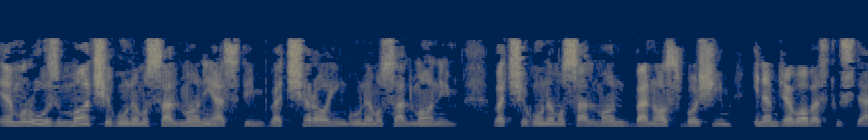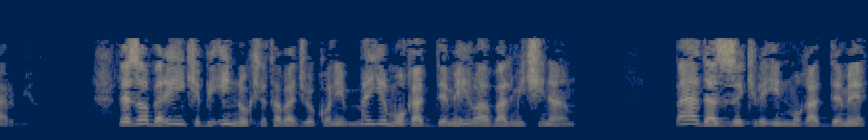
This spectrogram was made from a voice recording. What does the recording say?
امروز ما چگونه مسلمانی هستیم و چرا این گونه مسلمانیم و چگونه مسلمان بناس باشیم اینم جواب از توش در میاد. لذا برای اینکه به این نکته توجه کنیم من یه مقدمه رو اول میچینم. بعد از ذکر این مقدمه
